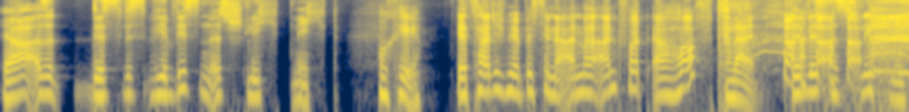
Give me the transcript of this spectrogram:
Ja, also das, wir wissen es schlicht nicht. Okay. Jetzt hatte ich mir ein bisschen eine andere Antwort erhofft. Nein, wir wissen es schlicht nicht.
